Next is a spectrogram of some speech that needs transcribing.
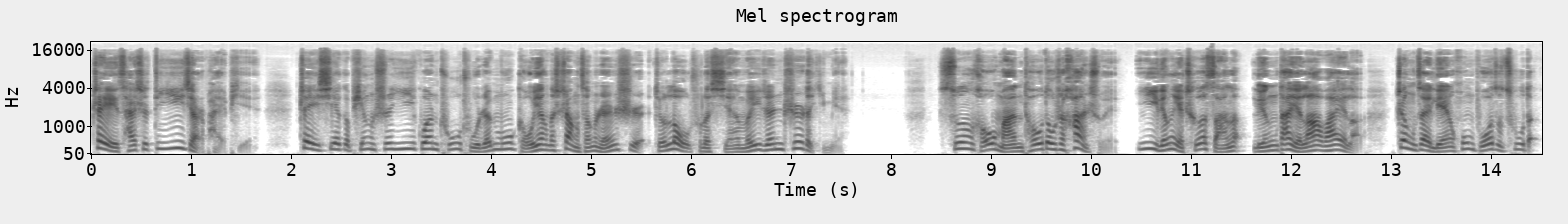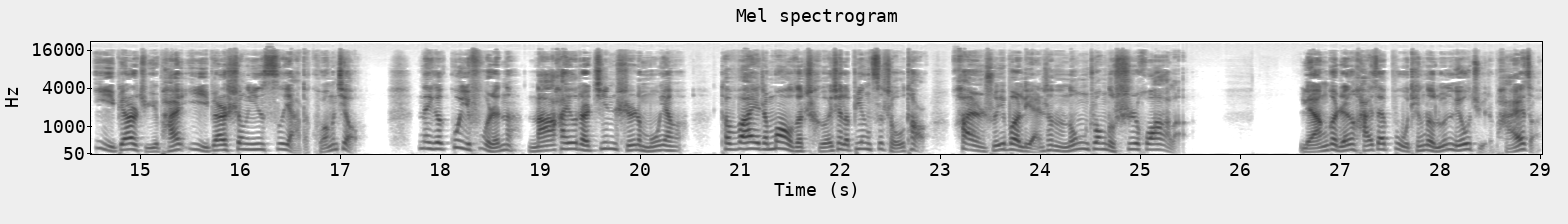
这才是第一件拍品，这些个平时衣冠楚楚、人模狗样的上层人士就露出了鲜为人知的一面。孙侯满头都是汗水。衣领也扯散了，领带也拉歪了，正在脸红脖子粗的一边举牌一边声音嘶哑的狂叫。那个贵妇人呢，哪还有点矜持的模样啊？她歪着帽子，扯下了冰丝手套，汗水把脸上的浓妆都湿花了。两个人还在不停的轮流举着牌子，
